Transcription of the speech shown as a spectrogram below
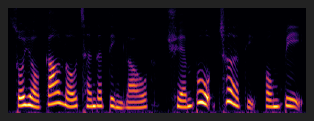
所有高楼层的顶楼全部彻底封闭，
